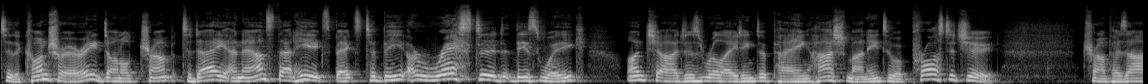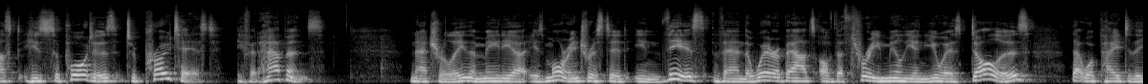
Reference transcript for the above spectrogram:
To the contrary, Donald Trump today announced that he expects to be arrested this week on charges relating to paying hush money to a prostitute. Trump has asked his supporters to protest if it happens. Naturally, the media is more interested in this than the whereabouts of the 3 million US dollars that were paid to the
